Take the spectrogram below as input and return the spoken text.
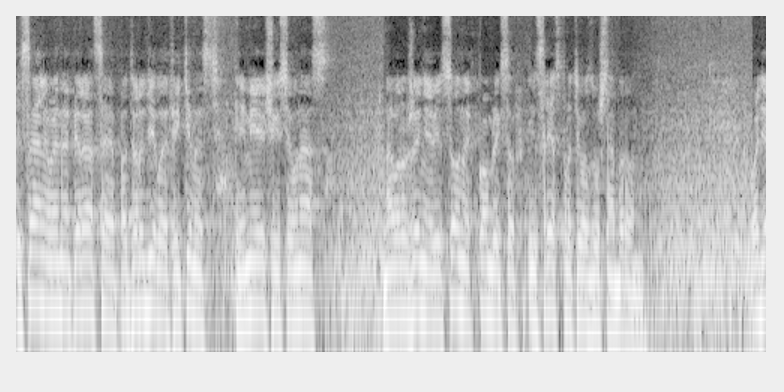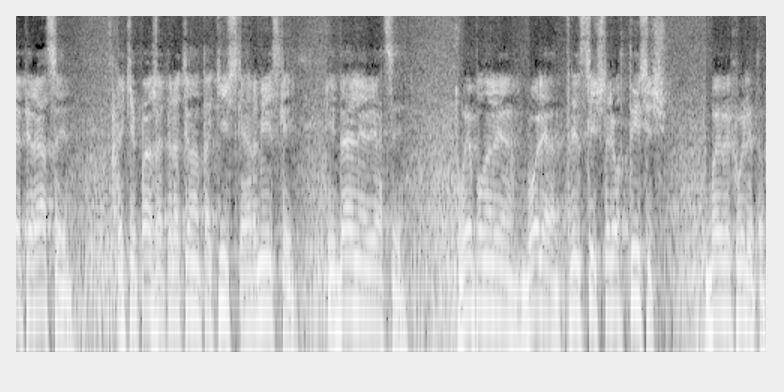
Специальная военная операция подтвердила эффективность имеющихся у нас на вооружении авиационных комплексов и средств противовоздушной обороны. В ходе операции экипажи оперативно-тактической, армейской и дальней авиации выполнили более 34 тысяч боевых вылетов.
